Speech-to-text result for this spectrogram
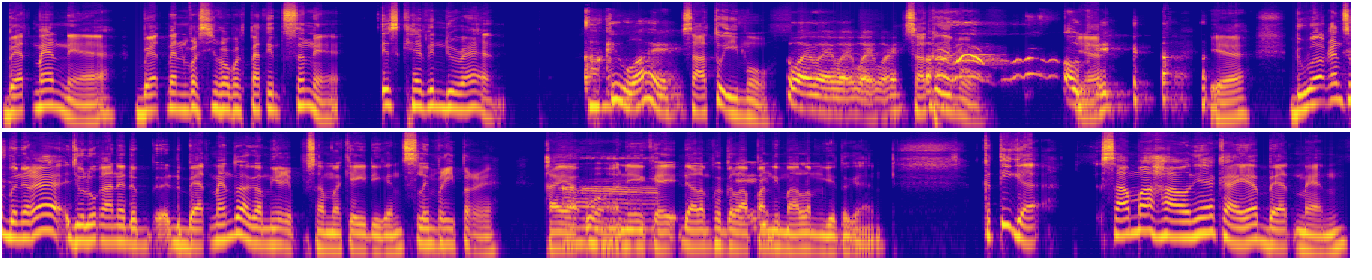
Batman Batman versi Robert Pattinson ya, is Kevin Durant. Oke, okay, why? Satu emo. Why, why, why, why, why? Satu emo. Oke. okay. Ya. Dua kan sebenarnya julukannya The, The Batman tuh agak mirip sama KD kan, Slim Reaper ya. Kayak ah, wah ini kayak dalam kegelapan okay. di malam gitu kan. Ketiga, sama halnya kayak Batman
